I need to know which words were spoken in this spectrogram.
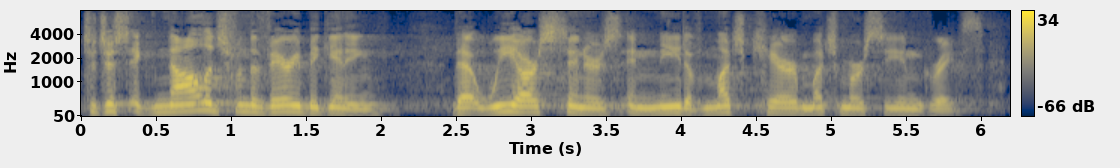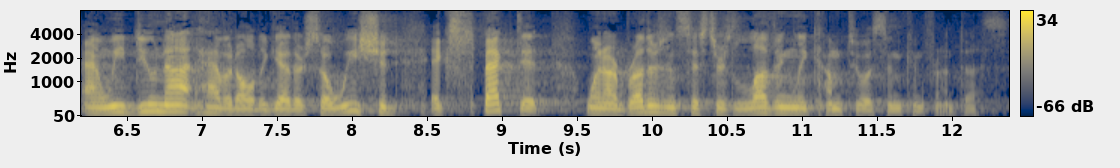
To just acknowledge from the very beginning that we are sinners in need of much care, much mercy, and grace. And we do not have it all together. So we should expect it when our brothers and sisters lovingly come to us and confront us.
